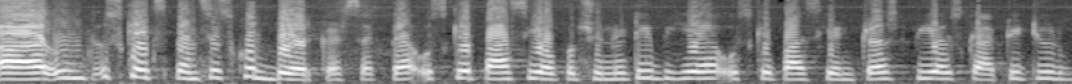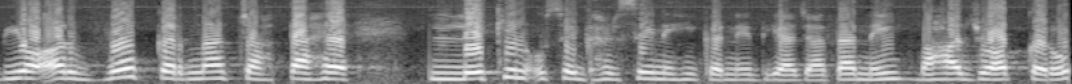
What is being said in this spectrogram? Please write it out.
आ, उसके एक्सपेंसेस खुद बेयर कर सकता है। उसके पास ये अपॉर्चुनिटी भी है उसके पास ये इंटरेस्ट भी है उसका एप्टीट्यूड भी है और वो करना चाहता है। लेकिन उसे घर से नहीं करने दिया जाता। नहीं बाहर जॉब करो।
